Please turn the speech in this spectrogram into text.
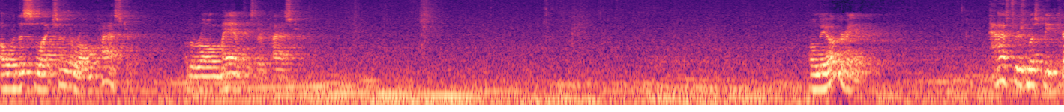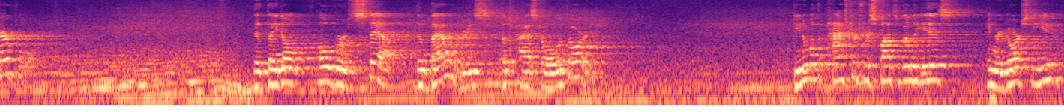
over the selection of the wrong pastor, or the wrong man as their pastor. On the other hand, pastors must be careful that they don't overstep the boundaries of pastoral authority. Do you know what the pastor's responsibility is in regards to you?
